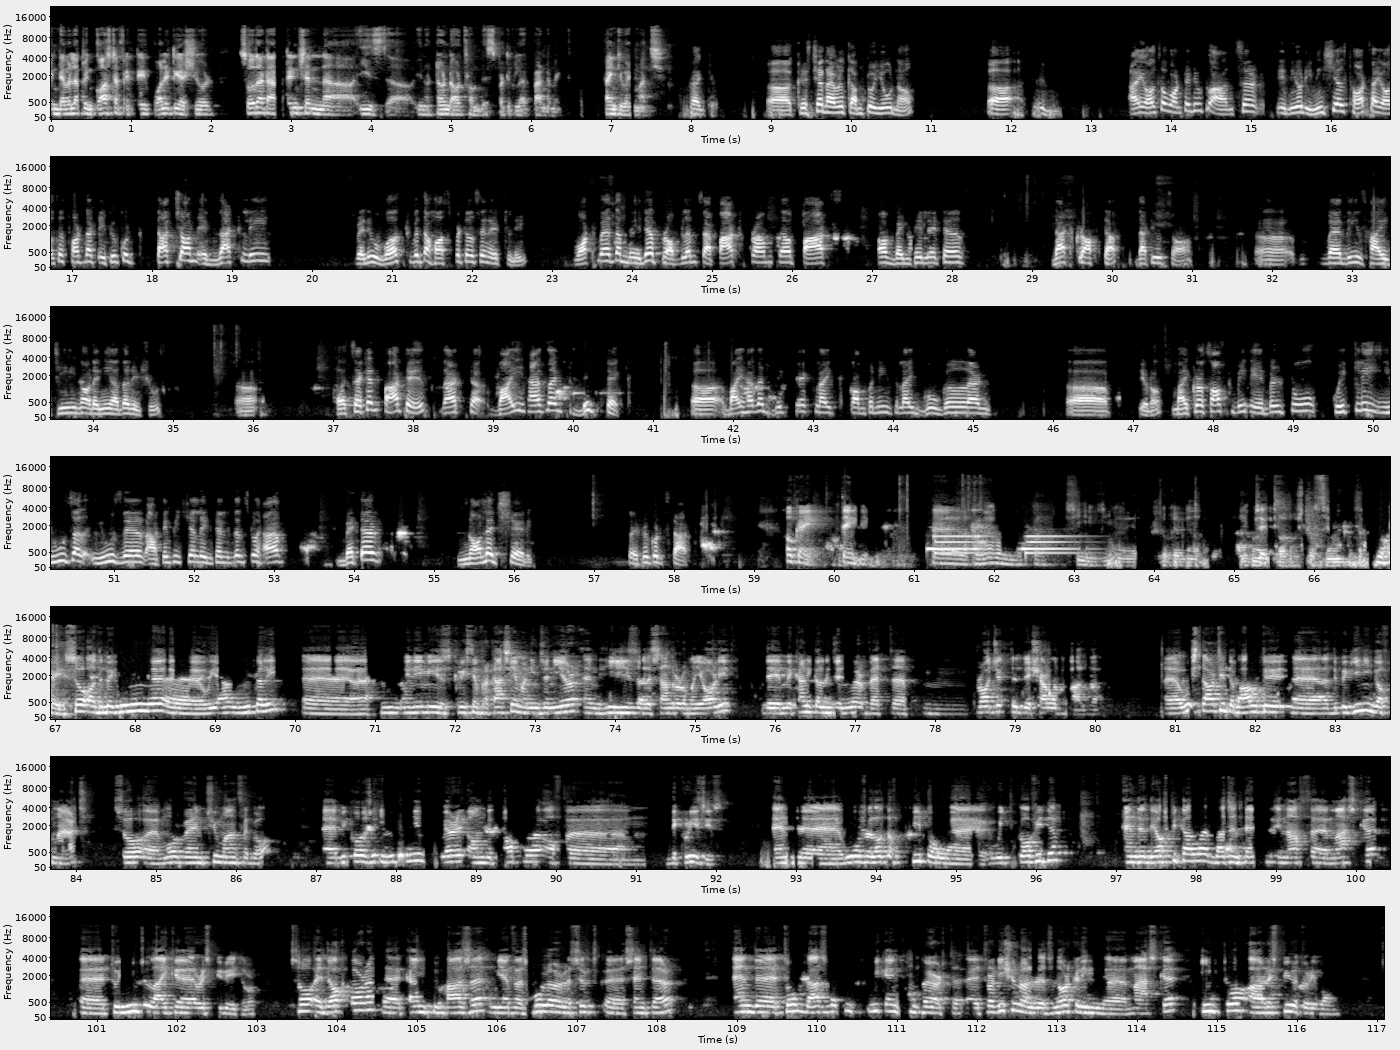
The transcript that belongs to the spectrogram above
in developing cost-effective, quality-assured so that our attention uh, is uh, you know turned out from this particular pandemic. Thank you very much. Thank you. Uh, Cristian, I will come to you now. Uh, I also wanted you to answer in your initial thoughts. I also thought that if you could touch on exactly when you worked with the hospitals in Italy, what were the major problems apart from the parts of ventilators that cropped up that you saw? Uh, were these hygiene or any other issues? Uh, uh, second part is that uh, why hasn't big tech, why hasn't big tech like companies like Google and you know Microsoft been able to quickly use a, use their artificial intelligence to have better knowledge sharing? So if you could start. Okay, thank you. Okay, so at the beginning uh, we are in Italy. Uh, my name is Cristian Fracassi. I'm an engineer, and he is Alessandro Romaioli, the mechanical engineer that uh, projected the Charlotte valve. We started about at the beginning of March, so more than two months ago, because in Italy we're on the top of um, the crisis and uh, we have a lot of people uh, with COVID, and the hospital doesn't have enough uh, mask to use like a respirator. So a doctor come to us. We have a smaller research center and uh, told us that we can convert a traditional snorkeling uh, mask into a respiratory one.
